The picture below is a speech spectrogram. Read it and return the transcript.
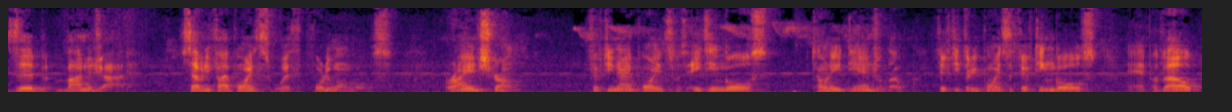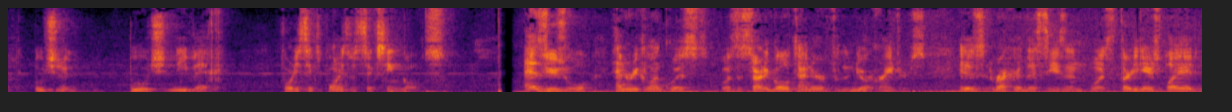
Zibanejad, 75 points with 41 goals. Ryan Strome, 59 points with 18 goals. Tony DeAngelo, 53 points with 15 goals. And Pavel Buchnevich, 46 points with 16 goals. As usual, Henrik Lundqvist was the starting goaltender for the New York Rangers. His record this season was 30 games played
